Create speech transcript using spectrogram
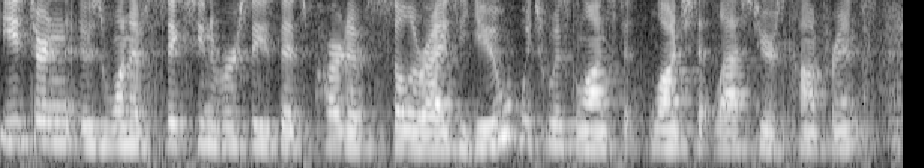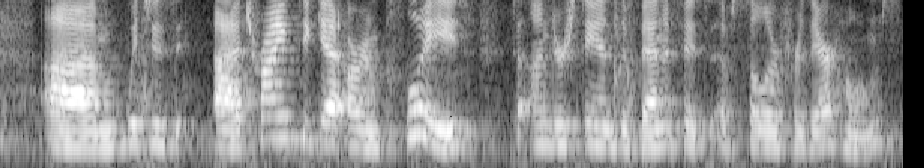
Eastern is one of six universities that's part of Solarize U, which was launched at, launched at last year's conference. Um, which is uh, trying to get our employees to understand the benefits of solar for their homes.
